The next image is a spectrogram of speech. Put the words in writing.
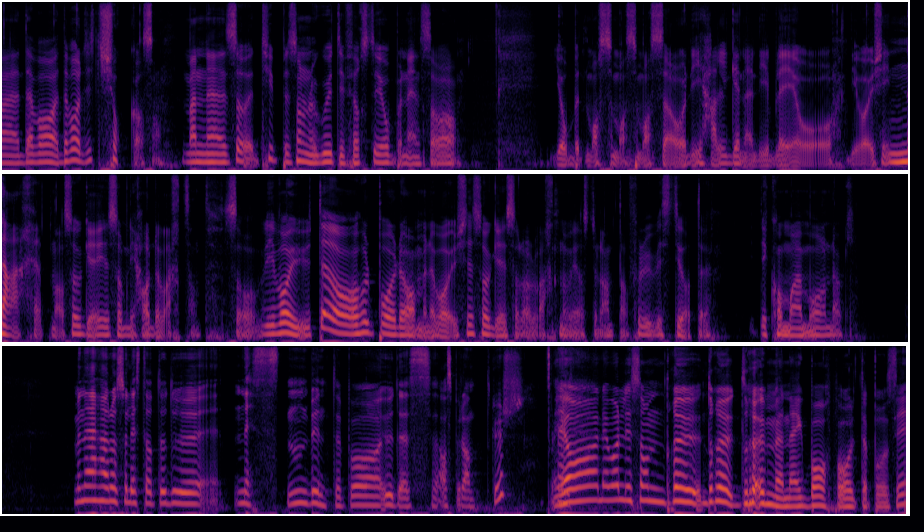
eh, det var, det var litt sjokk, altså. Men eh, så typisk sånn når du går ut i første jobben din, så jobbet masse, masse, masse. Og de helgene de ble jo De var jo ikke i nærheten av så gøye som de hadde vært. sant? Så vi var jo ute og holdt på da, men det var jo ikke så gøy som det hadde vært når vi var studenter. For du visste jo at det, det kommer en morgendag. Men jeg har også lest at du nesten begynte på UDs aspirantkurs. Ja, det var litt sånn drø drø drømmen jeg bar på, holdt jeg på å si.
